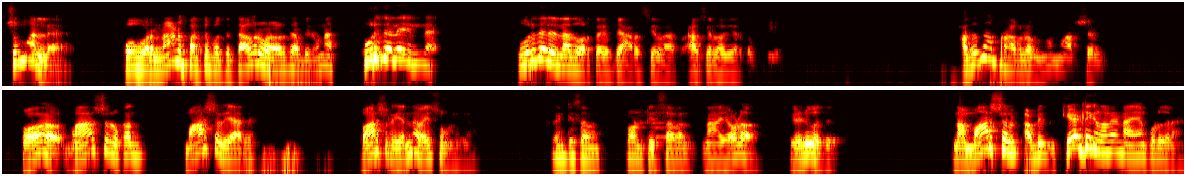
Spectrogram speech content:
சும்மா இல்ல. ஒவ்வொரு நாளும் பத்து பத்து தவறு வருது அப்படின்னா புரிதலே இல்லை. புரிதல் இல்லாத ஒருத்தர் எப்படி அரசியல் அரசியல்வாதியாக இருக்க முடியும்? அதுதான் ப்ராப்ளம் மார்ஷல். இப்போ மார்ஷல் உட்காந்து மார்ஷல் யாரு? மார்ஷல் என்ன வயசு உங்களுக்கு? டுவெண்ட்டி செவன் டுவெண்ட்டி செவன் நான் எவ்வளோ? எழுபது நான் மார்ஷல் அப்படின்னு கேட்டிங்கனாலே நான் ஏன் கொடுக்குறேன்?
